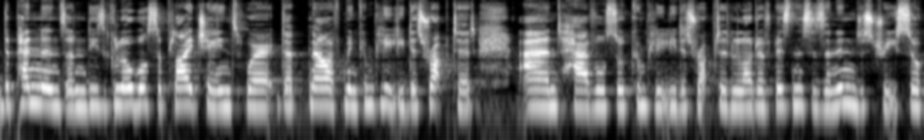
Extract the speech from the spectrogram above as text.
dependence on these global supply chains where that now have been completely disrupted and have also completely disrupted a lot of businesses and industries. So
